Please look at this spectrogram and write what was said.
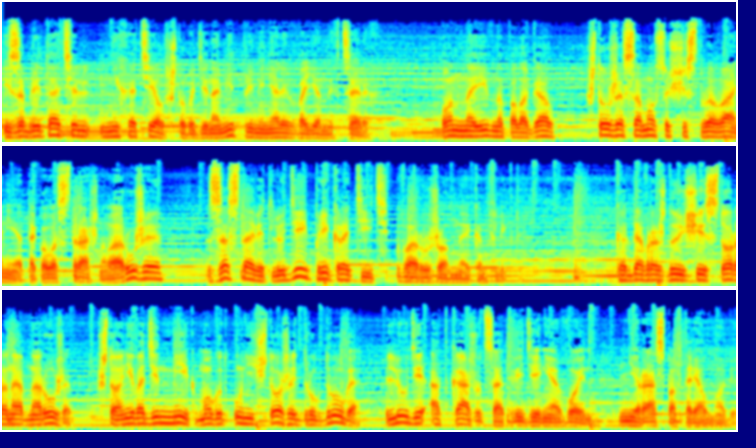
Изобретатель не хотел, чтобы динамит применяли в военных целях. Он наивно полагал, что уже само существование такого страшного оружия заставит людей прекратить вооруженные конфликты. Когда враждующие стороны обнаружат, что они в один миг могут уничтожить друг друга, люди откажутся от ведения войн, не раз повторял Нобель.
